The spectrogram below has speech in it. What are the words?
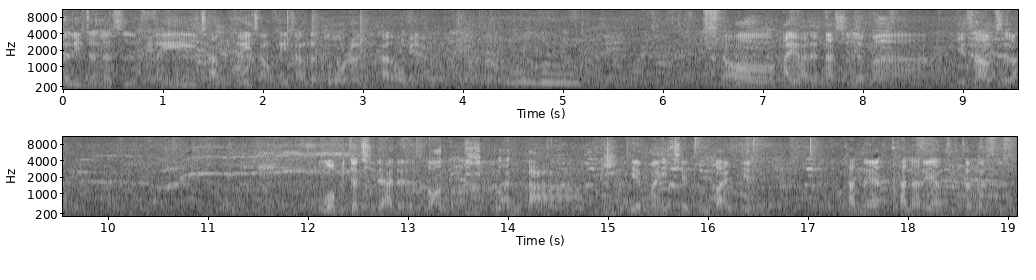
这里真的是非常非常非常的多人，你看后面，然后还有他的那些人嘛，也是好吃吧。不过我比较期待他的罗蒂普兰达，一天卖一千五百片，看的，看他的样子真的是。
